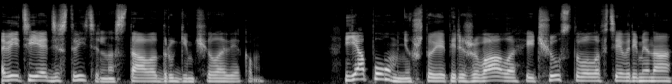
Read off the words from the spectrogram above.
ведь я действительно стала другим человеком. Я помню, что я переживала и чувствовала в те времена,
